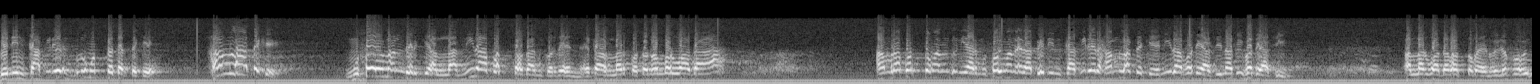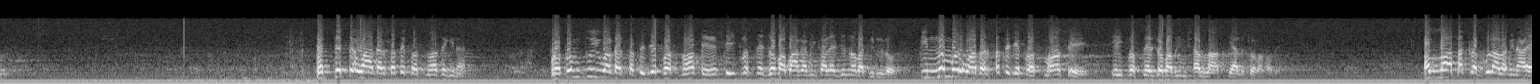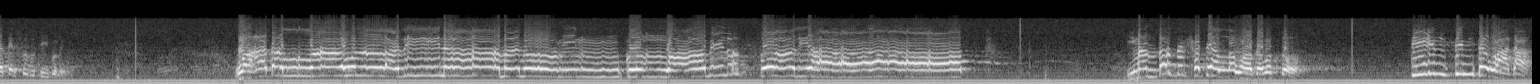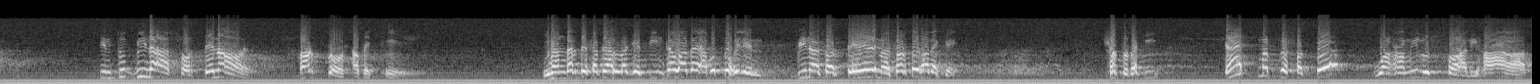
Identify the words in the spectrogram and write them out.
যেদিন কাপিরের অত্যাচার থেকে, হামলা থেকে মুসলমানদেরকে আল্লাহ করবেন। এটা আল্লাহর কত নম্বর ওয়াদা। আমরা বর্তমান দুনিয়ার মুসলমানেরা বেদিন কাপিরের হামলা থেকে নিরাপদে আছি না বিপদে আছি? আল্লাহর ওয়াদা বাস্তবায়ন হইল কই? প্রত্যেকটা ওয়াদার সাথে প্রশ্ন আছে কিনা? প্রথম দুই ওয়াদার সাথে যে প্রশ্ন আছে, সেই প্রশ্নের জবাব আগামীকালের জন্য বাকি রইল। তিন নম্বর ওয়াদার সাথে যে প্রশ্ন আছে এই প্রশ্নের জবাব ইনশাল্লাহ আজকে আলোচনা হবে। আল্লাহ তাকরাবুল আলমিন আয়াতের শুরুতেই বলেন وعد الله الذين آمنوا منكم وعملوا الصالحات ইমানদারদের সাথে আল্লাহ ওয়াদাবদ্ধ তিন তিনটা ওয়াদা কিন্তু বিনা শর্তে নয় শর্ত সাপেক্ষে ইমানদারদের সাথে আল্লাহ যে তিনটা ওয়াদায় আবদ্ধ হইলেন বিনা শর্তে না শর্ত সাপেক্ষে শর্তটা কি একমাত্র সত্য ওয়াহামিলুসালিহাত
